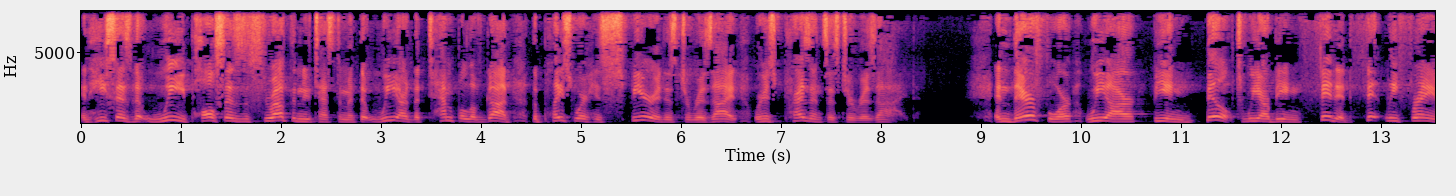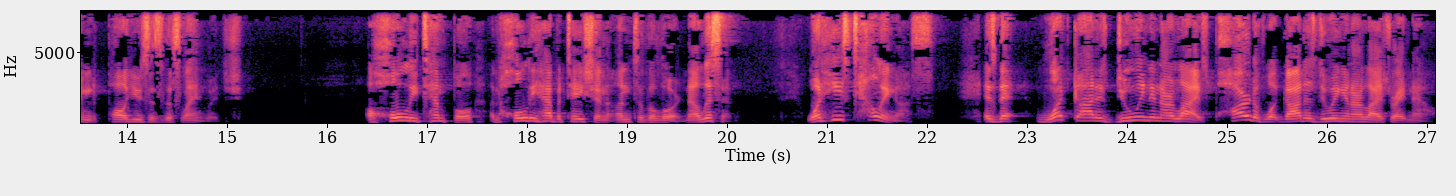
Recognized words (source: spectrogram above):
And he says that we, Paul says this throughout the New Testament, that we are the temple of God, the place where his spirit is to reside, where his presence is to reside. And therefore, we are being built, we are being fitted, fitly framed, Paul uses this language. A holy temple, and holy habitation unto the Lord. Now listen, what he's telling us is that what God is doing in our lives, part of what God is doing in our lives right now,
